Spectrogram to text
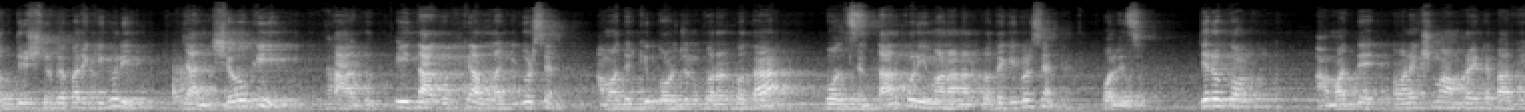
অদৃশ্যের ব্যাপারে কি করি? জানি। সেও কি? তাগুত। এই তাগুতকে আল্লাহ কি করছেন? আমাদেরকে বর্জন করার কথা বলছেন। তারপর ইমান আনার কথা কি করছেন বলেছেন। যেরকম আমাদের অনেক সময় আমরা এটা ভাবি,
